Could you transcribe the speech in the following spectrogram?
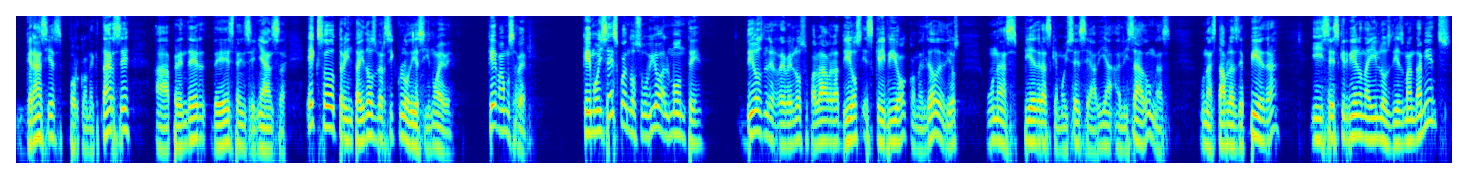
Gracias por conectarse a aprender de esta enseñanza. Éxodo 32, versículo 19. ¿Qué vamos a ver? Que Moisés cuando subió al monte, Dios le reveló su palabra, Dios escribió con el dedo de Dios unas piedras que Moisés se había alisado, unas, unas tablas de piedra, y se escribieron ahí los diez mandamientos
